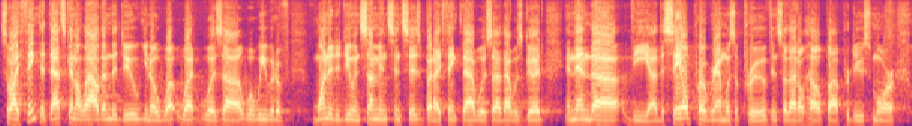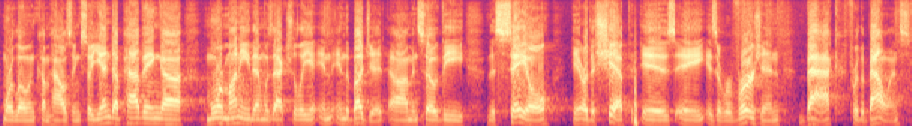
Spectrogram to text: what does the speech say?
so I think that that's going to allow them to do, you know, what, what was, uh, what we would have wanted to do in some instances, but I think that was, uh, that was good. And then the, the, uh, the SAIL program was approved, and so that'll help uh, produce more, more low-income housing. So you end up having uh, more money than was actually in, in the budget. Um, And so the, the SAIL, or the ship, is a, is a reversion back for the balance,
